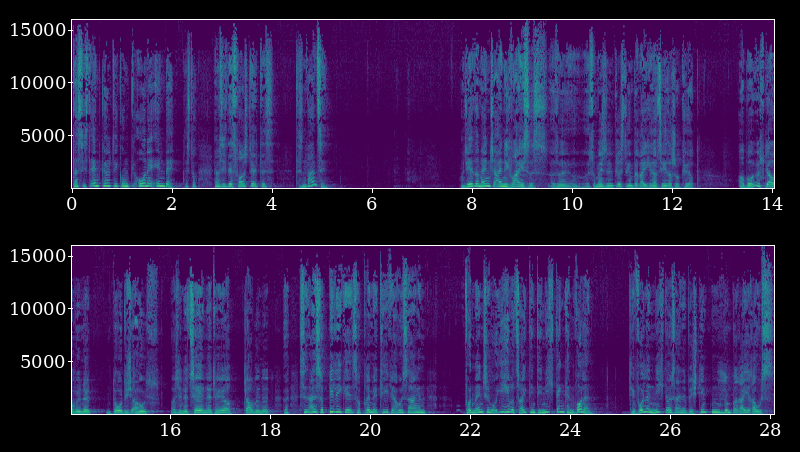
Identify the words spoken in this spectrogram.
Das ist endgültig und ohne Ende. Das doch, wenn man sich das vorstellt, das, das ist ein Wahnsinn. Und jeder Mensch eigentlich weiß es. Also zumindest im christlichen Bereich hat es jeder schon gehört. Aber ich glaube nicht, im Tod ist aus, was ich nicht sehe, nicht höre, glaube ich nicht. Es sind alles so billige, so primitive Aussagen von Menschen, wo ich überzeugt bin, die nicht denken wollen. Die wollen nicht aus einer bestimmten Lumperei raus.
